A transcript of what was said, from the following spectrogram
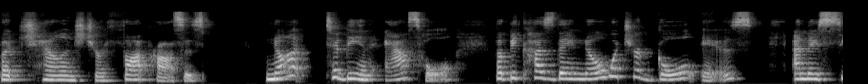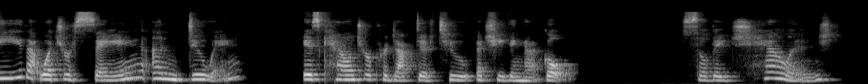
but challenged your thought process not to be an asshole but because they know what your goal is and they see that what you're saying and doing is counterproductive to achieving that goal so they challenge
